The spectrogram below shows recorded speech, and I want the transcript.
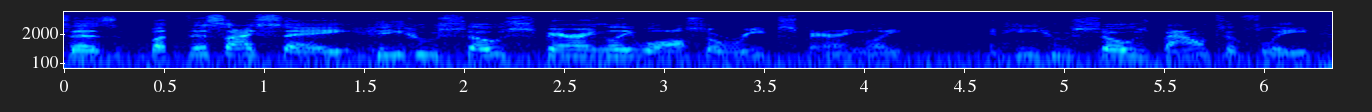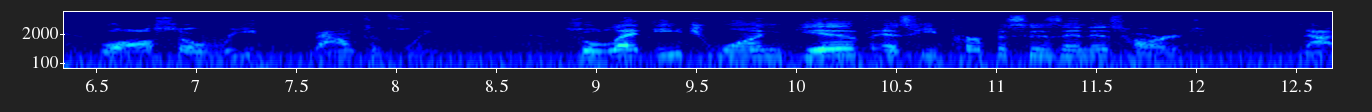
says, But this I say, he who sows sparingly will also reap sparingly, and he who sows bountifully will also reap bountifully. So let each one give as he purposes in his heart, not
